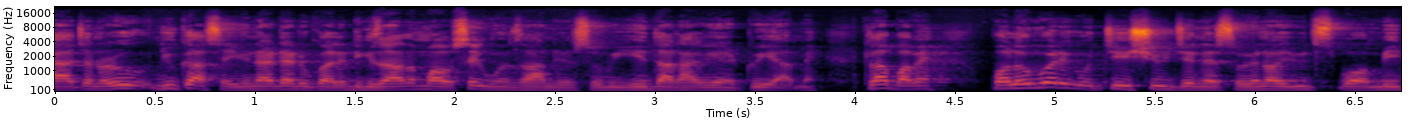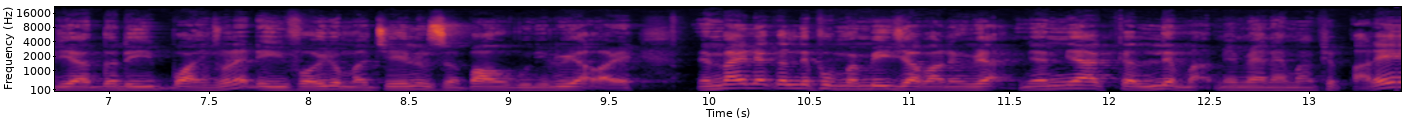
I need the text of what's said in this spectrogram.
ဒါကျွန်တော်တို့ Newcastle United တို့ကလည်းဒီကစားသမားကိုစိတ်ဝင်စားနေဆိုပြီးရေးသားထားခဲ့ရတွေ့ရမယ်။ဒါတော့ပါပဲ။ဘောလုံးပွဲတွေကိုကြည့်ရှုခြင်းနဲ့ဆိုရင်တော့ Youth Sport Media 30 point ဆိုနဲ့ TV4 တို့မှာဂျင်းလို့ဆိုပေါအောင်ကူညီလို့ရပါတယ်။မြန်မာလက်ကလစ်ဖို့မမေ့ကြပါနဲ့ဗျ။မြန်မြကလစ်မှာမြန်မြန်နိုင်မှာဖြစ်ပါတယ်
